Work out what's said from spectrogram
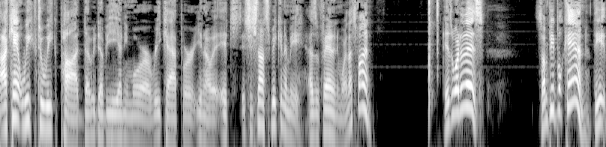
I can't week to week pod WWE anymore or recap or, you know, it's, it's just not speaking to me as a fan anymore. That's fine. Is what it is. Some people can. The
